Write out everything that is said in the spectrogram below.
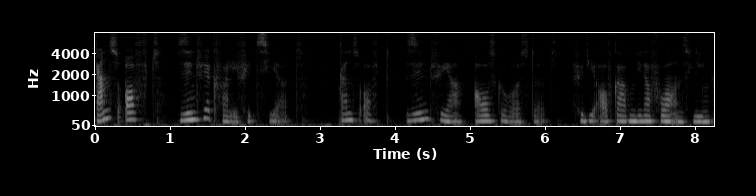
Ganz oft sind wir qualifiziert. Ganz oft sind wir ausgerüstet für die Aufgaben, die da vor uns liegen.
